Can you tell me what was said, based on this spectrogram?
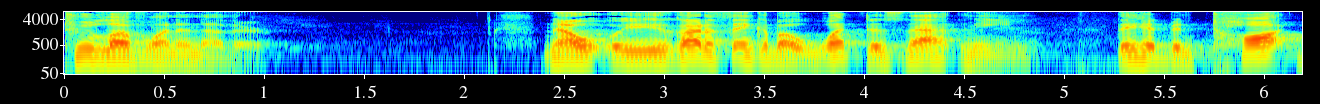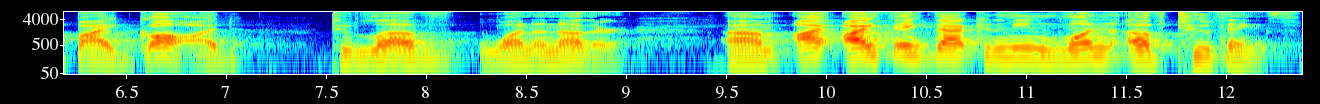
to love one another. Now, you've got to think about what does that mean? They had been taught by God to love one another. Um, I, I, think that can mean one of two things.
